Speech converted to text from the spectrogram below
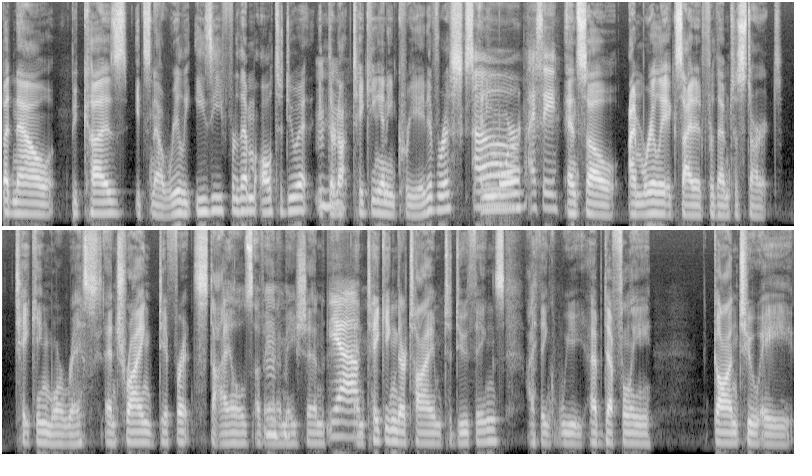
But now, because it's now really easy for them all to do it, mm-hmm. they're not taking any creative risks anymore. Oh, I see. And so I'm really excited for them to start taking more risks and trying different styles of animation Mm-hmm. Yeah. and taking their time to do things. I think we have definitely gone to a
